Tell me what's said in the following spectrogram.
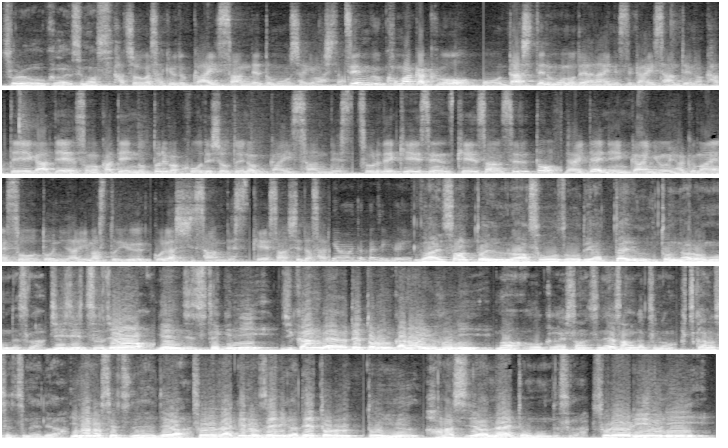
それをお伺いします。課長が先ほど概算でと申し上げました。全部細かくを出してのものではないんです。概算というのは過程があってその過程にのっとればこうでしょうというのが概算です。それで計算計算すると大体年間400万円相当になりますというこれは試算です。計算して出される。山本和弘委員概算というのは想像でやったいうことになると思うんですが事実上現実的に時間外が出とるんかのいうふうにまあお伺いしたんですね。3月の2日の説明では。今の説明ではそれだけの銭が出とるという話ではないと思うんですがそれを理由に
